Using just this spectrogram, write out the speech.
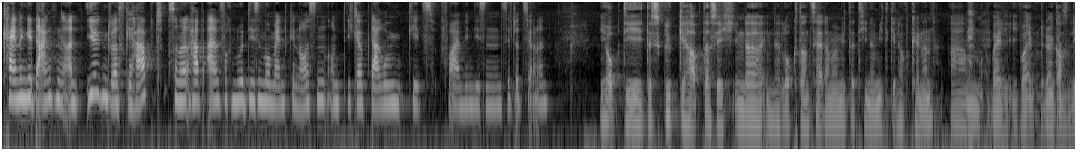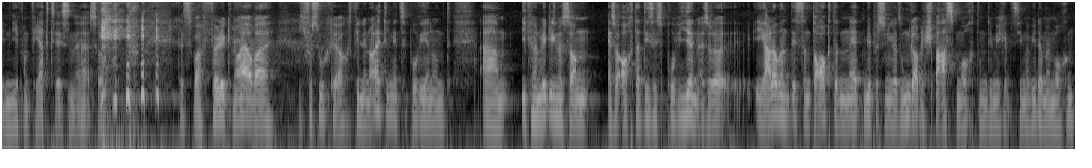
keinen Gedanken an irgendwas gehabt, sondern habe einfach nur diesen Moment genossen und ich glaube, darum geht es vor allem in diesen Situationen. Ich habe das Glück gehabt, dass ich in der, in der Lockdown-Zeit einmal mit der Tina mitgehen habe können, ähm, weil ich war bin mein ganzes Leben nie vom Pferd gesessen. Also das war völlig neu, aber ich versuche auch viele neue Dinge zu probieren und ähm, ich kann wirklich nur sagen, also auch da dieses Probieren, also da, egal ob man das dann taugt oder nicht, mir persönlich hat es unglaublich Spaß gemacht und ich möchte das immer wieder mal machen.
